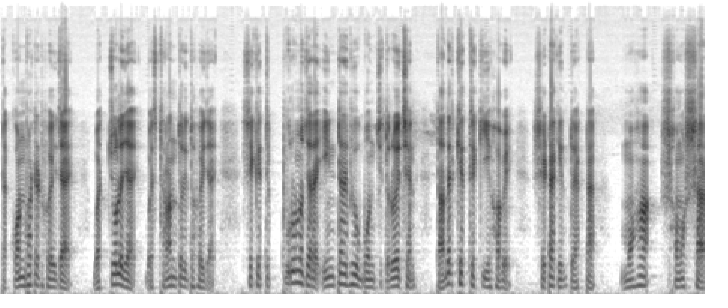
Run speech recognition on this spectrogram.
তা কনভার্টেড হয়ে যায় বা চলে যায় বা স্থানান্তরিত হয়ে যায়, সেক্ষেত্রে পুরনো যারা ইন্টারভিউ বঞ্চিত রয়েছেন, তাদের ক্ষেত্রে কি হবে? সেটা কিন্তু একটা মহা সমস্যার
